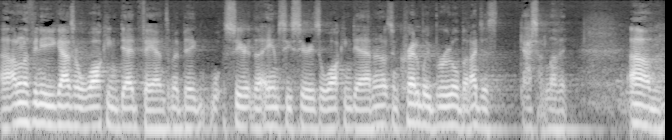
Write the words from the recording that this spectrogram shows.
Uh, I don't know if any of you guys are Walking Dead fans. I'm a big ser- the AMC series of Walking Dead. I know it's incredibly brutal, but I just, gosh, I love it. Um,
